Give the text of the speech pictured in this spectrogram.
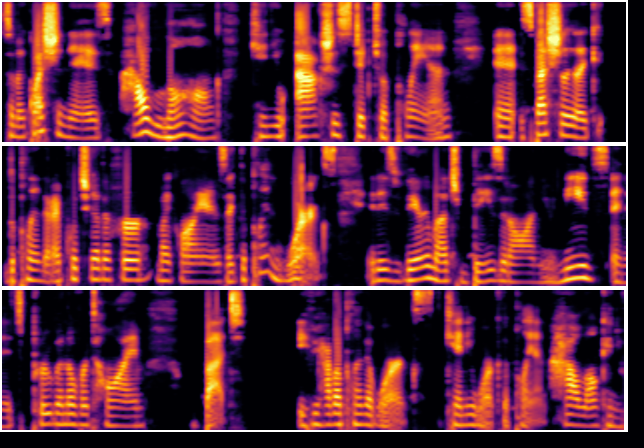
So my question is, how long can you actually stick to a plan? And especially like the plan that I put together for my clients, like the plan works. It is very much based on your needs and it's proven over time. But if you have a plan that works, can you work the plan? How long can you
